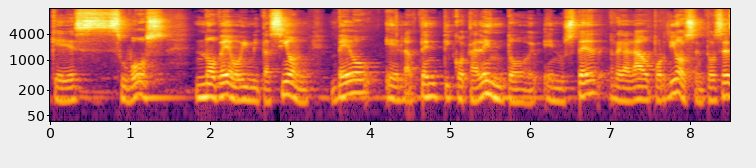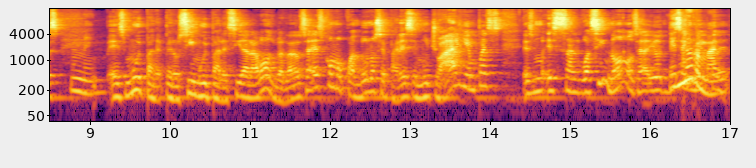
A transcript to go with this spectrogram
que es su voz. No veo imitación, veo el auténtico talento en usted regalado por Dios. Entonces, es muy, pero sí muy parecida a la voz, ¿verdad? O sea, es como cuando uno se parece mucho a alguien, pues es, es algo así, ¿no? O sea, yo... Es normal,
